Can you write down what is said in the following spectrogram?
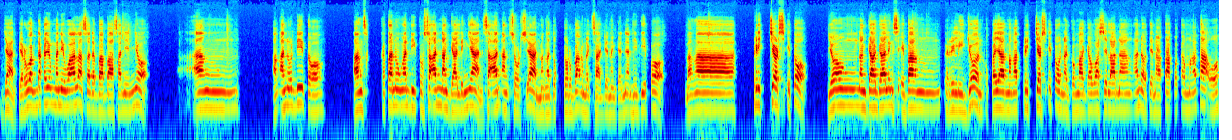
dyan. Pero wag na kayong maniwala sa nababasa ninyo. Ang ang ano dito, ang katanungan dito, saan nanggaling yan? Saan ang source yan? Mga doktor ba ang nagsabi ng ganyan? Hindi po. Mga preachers ito, yung nanggagaling sa ibang religion o kaya mga preachers ito na gumagawa sila ng ano, tinatakot ang mga tao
